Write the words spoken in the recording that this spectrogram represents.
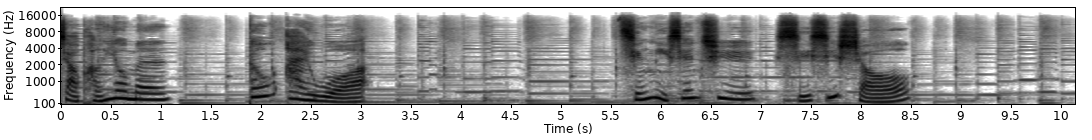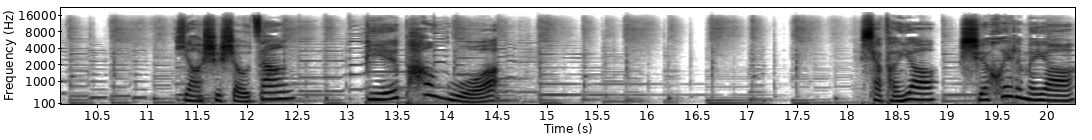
小朋友们都爱我，请你先去洗洗手。要是手脏，别碰我。小朋友学会了没有？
